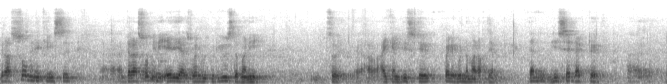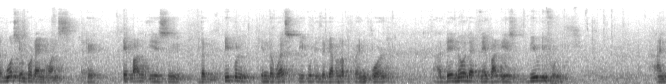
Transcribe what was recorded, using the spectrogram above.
there are so many things, uh, there are so many areas where we could use the money. So uh, I can list uh, quite a good number of them. Then he said that uh, the most important ones, Nepal is the people in the West, people in the developed world, Uh, they know that Nepal is beautiful. And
